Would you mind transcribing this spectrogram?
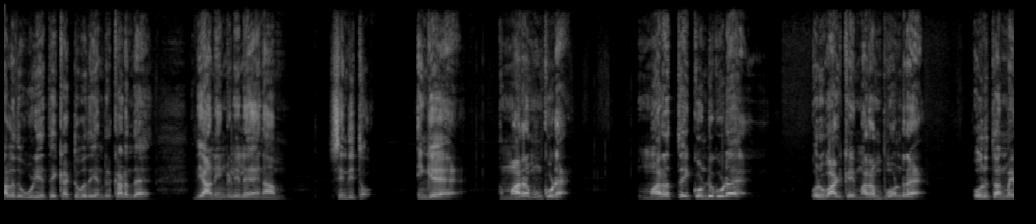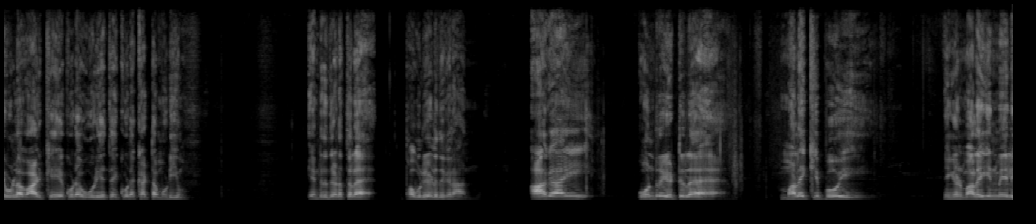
அல்லது ஊழியத்தை கட்டுவது என்று கடந்த தியானியங்களிலே நாம் சிந்தித்தோம். இங்கே மரமும் கூட மரத்தை கொண்டு கூட ஒரு வாழ்க்கை மரம் போன்ற ஒரு தன்மை உள்ள வாழ்க்கையை கூட ஊழியத்தை கூட கட்ட முடியும் என்று இந்த இடத்துல பவுல் எழுதுகிறான். ஆகாய் ஒன்று எட்டில் மலைக்கு போய் நீங்கள் மலையின் மேல்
